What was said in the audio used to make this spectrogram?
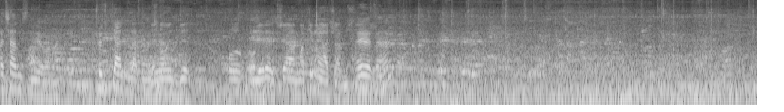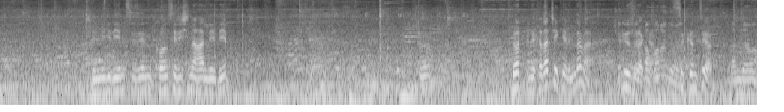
açar mısın diyor bana. Çocuk geldi zaten. Ben o, o, yere şey makineyi açar mısın? Evet ha. Şimdi gideyim sizin konser işini halledeyim. Şu 4000'e kadar çekelim değil mi? Çek, 100 çek, lira. kafana göre. Sıkıntı yok. Ben devam.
